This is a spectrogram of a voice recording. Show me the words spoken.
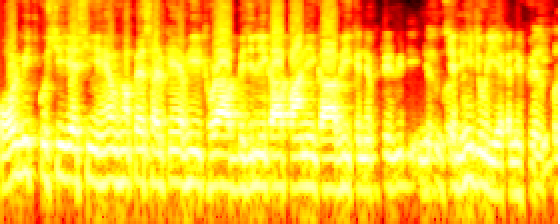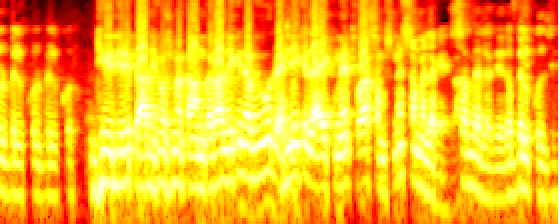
और भी कुछ चीज़ ऐसी हैं वहाँ पे सड़कें अभी थोड़ा बिजली का पानी का अभी कनेक्टिविटी। उनसे नहीं जुड़ी है कनेक्टिविटी बिल्कुल बिल्कुल बिल्कुल। धीरे धीरे प्राधिकरण उसमें काम करा लेकिन अभी वो रहने के लायक में थोड़ा सम- उसमें समय लगेगा। समय लगेगा बिल्कुल जी।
